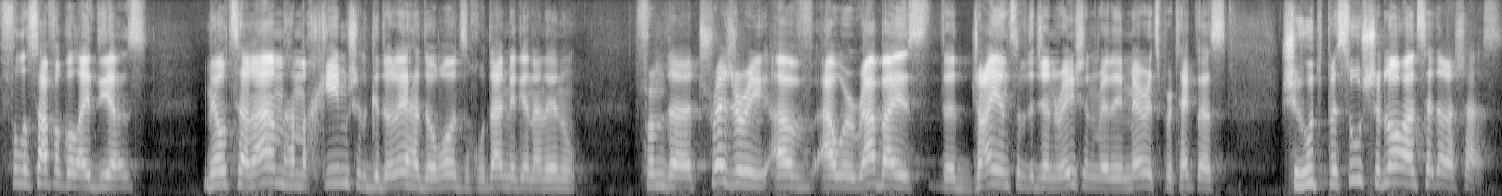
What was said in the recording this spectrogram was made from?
philosophical ideas. מאוצרם המחכים של גדולי הדורות, זכותם יגן עלינו from the treasury of our rabbis, the giants of the generation, where their merits protect us. Shehut pesu shelo ad seder ashas.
